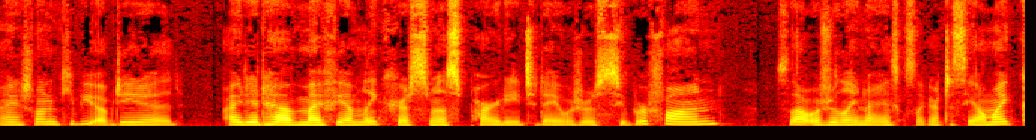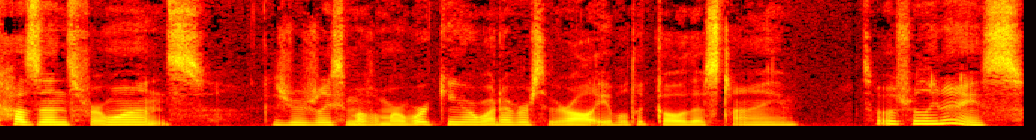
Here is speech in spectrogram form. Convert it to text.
I just want to keep you updated. I did have my family Christmas party today, which was super fun. So that was really nice because I got to see all my cousins for once. Because usually some of them are working or whatever, so we were all able to go this time. So it was really nice.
